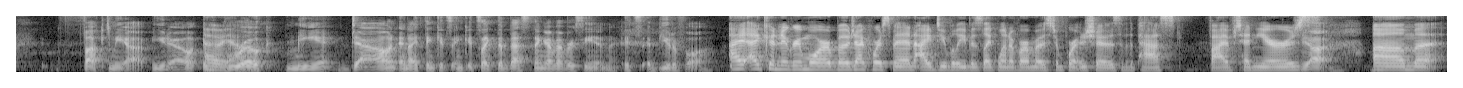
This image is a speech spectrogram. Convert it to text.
fucked me up. You know, it Oh, yeah. broke me down, and I think it's it's like the best thing I've ever seen. It's beautiful. I, I couldn't agree more. BoJack Horseman, I do believe, is like one of our most important shows of the past five, ten years. Yeah. Oh my-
